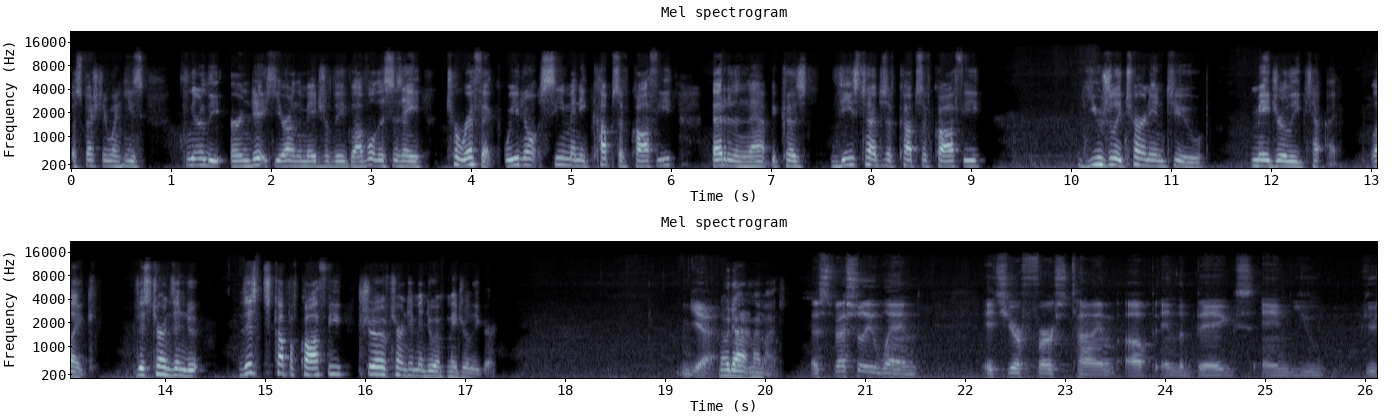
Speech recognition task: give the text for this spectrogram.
especially when he's clearly earned it here on the major league level. This is a terrific. We don't see many cups of coffee better than that because these types of cups of coffee usually turn into major league time. Like this turns into this cup of coffee should have turned him into a major leaguer. Yeah, No doubt in my mind. especially when it's your first time up in the bigs and you your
